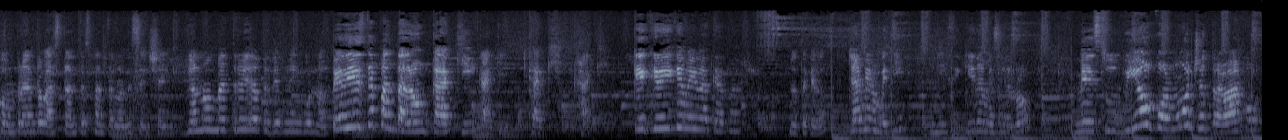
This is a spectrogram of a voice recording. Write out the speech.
comprando bastantes pantalones en Shane. Yo no me he atrevido a pedir ninguno. Pedí este pantalón kaki, Kaki, kaki, kaki. Que creí que me iba a quedar. ¿No te quedó? Ya me lo metí, ni siquiera me cerró. Me subió con mucho trabajo,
